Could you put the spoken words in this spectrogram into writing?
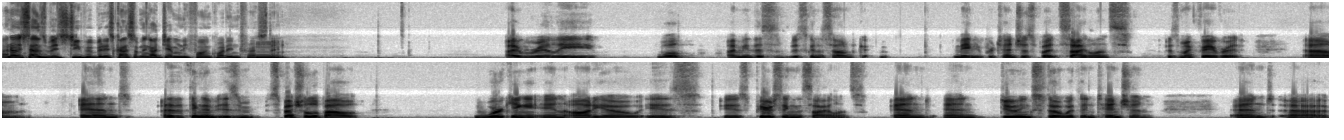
I know it sounds a bit stupid, but it's kind of something I generally find quite interesting. I really, well, I mean, this is, is going to sound maybe pretentious, but silence is my favorite. Um, and uh, the thing that is special about working in audio is is piercing the silence and and doing so with intention and uh,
